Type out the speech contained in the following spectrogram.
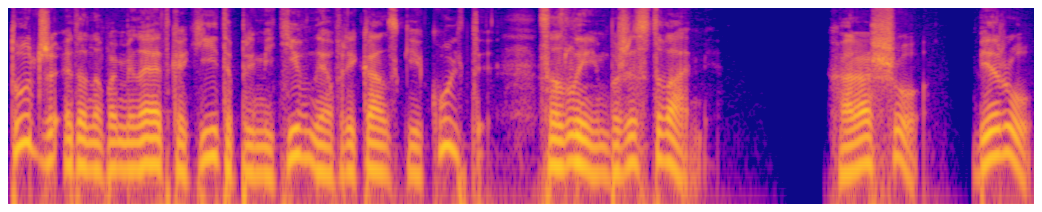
Тут же это напоминает какие-то примитивные африканские культы со злыми божествами. Хорошо, беру.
